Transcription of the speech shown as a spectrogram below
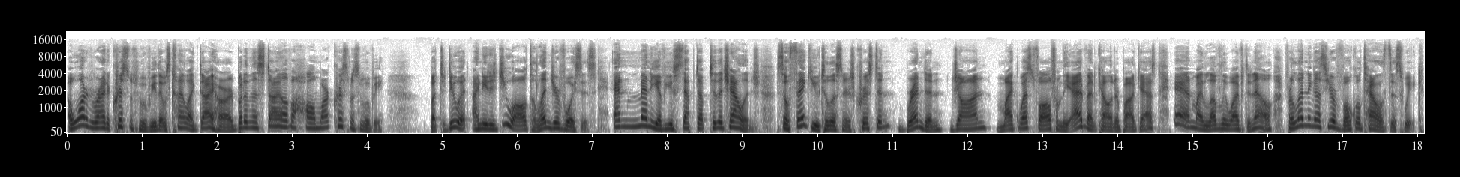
I wanted to write a Christmas movie that was kind of like Die Hard, but in the style of a Hallmark Christmas movie. But to do it, I needed you all to lend your voices, and many of you stepped up to the challenge. So thank you to listeners Kristen, Brendan, John, Mike Westfall from the Advent Calendar podcast, and my lovely wife Danelle for lending us your vocal talents this week.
